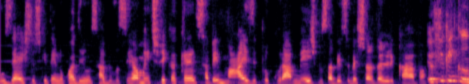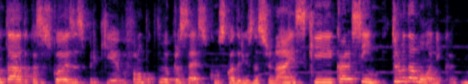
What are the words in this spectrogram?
os extras que tem no quadrinho, sabe? Você realmente fica querendo saber mais e procurar mesmo saber sobre a história da Juricaba. Eu fico encantado com essas coisas, porque eu vou falar um pouco do meu processo com os quadrinhos nacionais, que, cara, assim, Turma da Mônica. No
